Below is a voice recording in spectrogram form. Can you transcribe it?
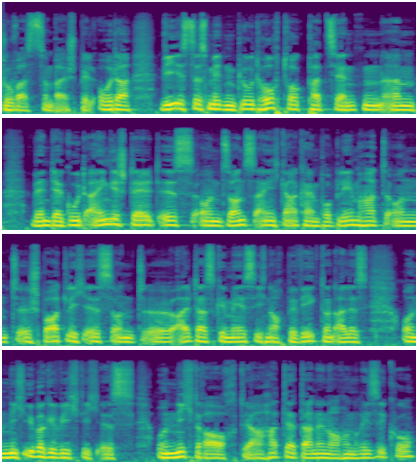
Sowas zum Beispiel. Oder wie ist es mit einem Bluthochdruckpatienten, ähm, wenn der gut eingestellt ist und sonst eigentlich gar kein Problem hat und äh, sportlich ist und äh, altersgemäß sich noch bewegt und alles und nicht übergewichtig ist und nicht raucht, ja, hat der dann noch ein Risiko?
